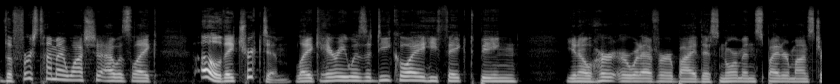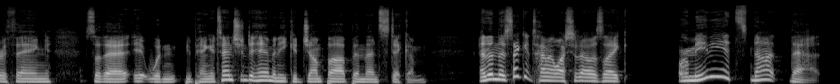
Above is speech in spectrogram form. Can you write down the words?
the first time I watched it, I was like, "Oh, they tricked him. Like Harry was a decoy. He faked being, you know, hurt or whatever by this Norman spider monster thing, so that it wouldn't be paying attention to him and he could jump up and then stick him." And then the second time I watched it, I was like, "Or maybe it's not that."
